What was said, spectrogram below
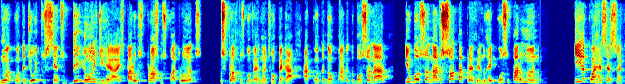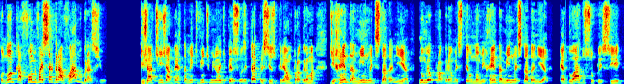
numa conta de 800 bilhões de reais para os próximos quatro anos, os próximos governantes vão pegar a conta não paga do Bolsonaro e o Bolsonaro só está prevendo recurso para um ano. E com a recessão econômica, a fome vai se agravar no Brasil, que já atinge abertamente 20 milhões de pessoas. Então é preciso criar um programa de renda mínima de cidadania. No meu programa, esse tem o nome Renda Mínima de Cidadania Eduardo Suplicy,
